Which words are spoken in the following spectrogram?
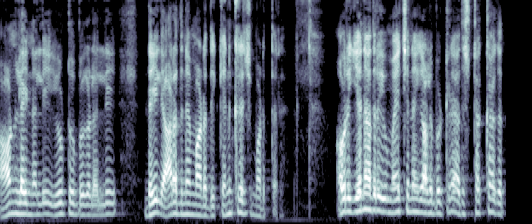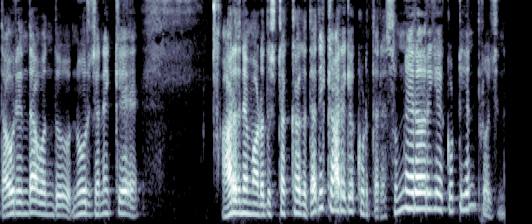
ಆನ್ಲೈನಲ್ಲಿ ಯೂಟ್ಯೂಬ್ಗಳಲ್ಲಿ ಡೈಲಿ ಆರಾಧನೆ ಮಾಡೋದಕ್ಕೆ ಎನ್ಕರೇಜ್ ಮಾಡ್ತಾರೆ. ಅವ್ರಿಗೆ ಏನಾದರೂ ಇವು ಮೈ ಚೆನ್ನಾಗಿ ಆಳ್ಬಿಟ್ರೆ ಅದು ಸ್ಟಕ್ ಆಗುತ್ತೆ. ಅವರಿಂದ ಒಂದು ನೂರು ಜನಕ್ಕೆ ಆರಾಧನೆ ಮಾಡೋದು ಸ್ಟಕ್ ಆಗುತ್ತೆ. ಅದಕ್ಕೆ ಆರೋಗ್ಯ ಕೊಡ್ತಾರೆ. ಸುಮ್ಮನೆ ಇರೋರಿಗೆ ಕೊಟ್ಟು ಏನು ಪ್ರಯೋಜನ?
